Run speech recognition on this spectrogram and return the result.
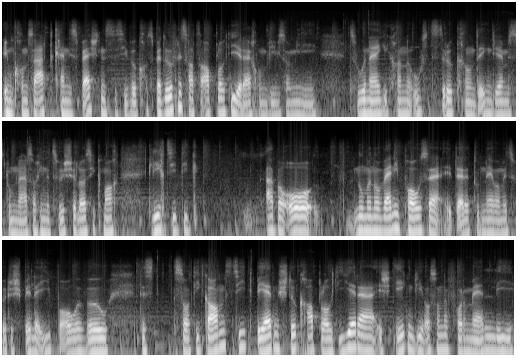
im Konzert kenne ich es bestens, dass ich wirklich das Bedürfnis habe zu applaudieren, um wie so meine Zuneigung können auszudrücken und irgendwie haben wir es darum so eine Zwischenlösung gemacht. Gleichzeitig eben auch nur noch wenige Pausen in dieser Tournee, die wir jetzt spielen, einbauen, weil das so die ganze Zeit bei jedem Stück applaudieren ist irgendwie auch so eine formelle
